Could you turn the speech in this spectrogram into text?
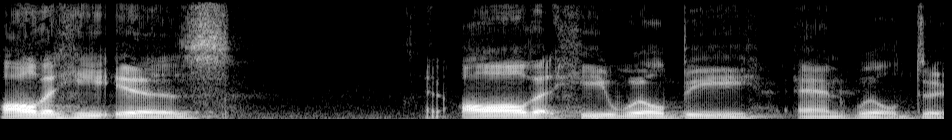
all that He is, and all that he will be and will do.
